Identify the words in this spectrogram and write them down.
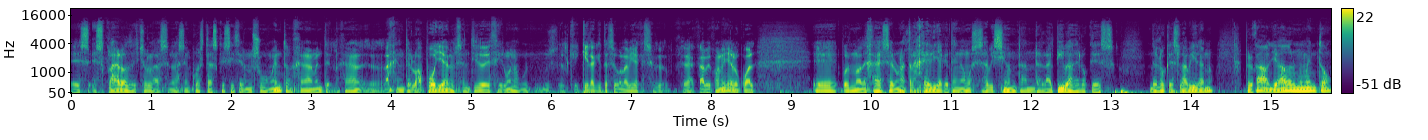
es, claro, de hecho, las, en las encuestas que se hicieron en su momento, generalmente en general, la gente lo apoya en el sentido de decir, bueno, pues, el que quiera quitarse con la vida que se acabe con ella, lo cual eh, pues no deja de ser una tragedia que tengamos esa visión tan relativa de lo que es de lo que es la vida, ¿no? Pero claro, llegado el momento,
